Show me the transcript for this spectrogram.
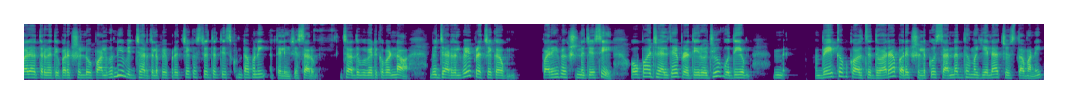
పదవ తరగతి పరీక్షల్లో పాల్గొని విద్యార్థులపై ప్రత్యేక శ్రద్ధ తీసుకుంటామని తెలియజేశారు. చదువు వెనుకబడిన విద్యార్థులపై ప్రత్యేక పర్యవేక్షణ చేసి ఉపాధ్యాయులతో ప్రతిరోజు ఉదయం వేకప్ కాల్స్ ద్వారా పరీక్షలకు సన్నద్ధమయ్యేలా చూస్తామని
